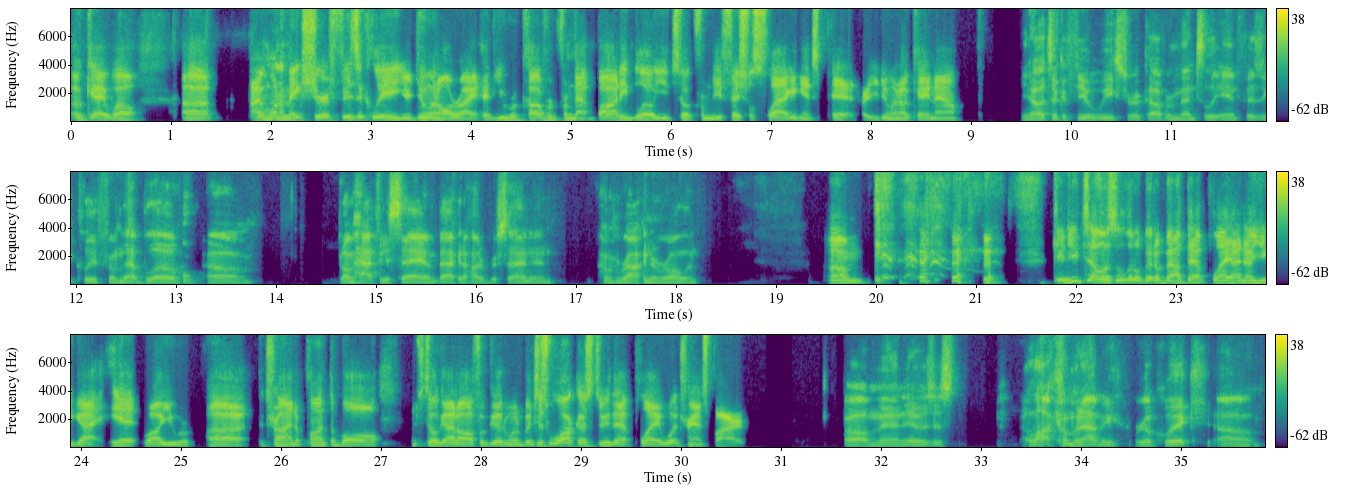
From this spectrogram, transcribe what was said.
Okay. Well, uh, I want to make sure physically you're doing all right. Have you recovered from that body blow you took from the official's flag against Pitt? Are you doing okay now? You know, it took a few weeks to recover mentally and physically from that blow. Um, but I'm happy to say I'm back at 100% and I'm rocking and rolling. Um, can you tell us a little bit about that play? I know you got hit while you were uh, trying to punt the ball and still got off a good one, but just walk us through that play. What transpired? Oh man, it was just a lot coming at me real quick. Um,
